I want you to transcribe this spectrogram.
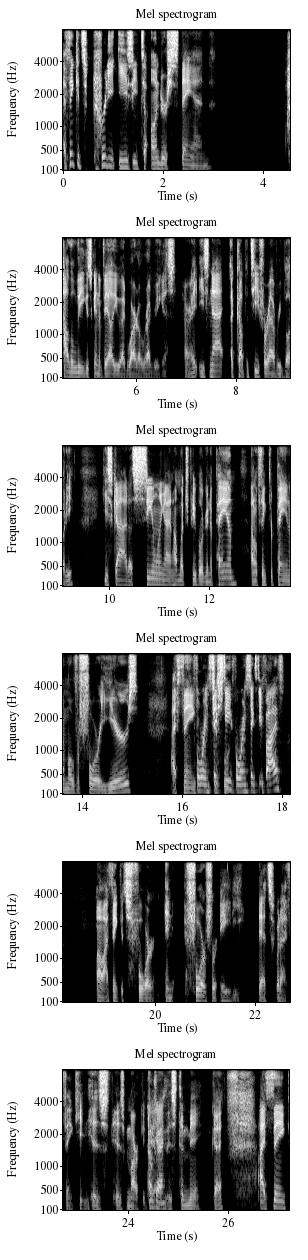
I think it's pretty easy to understand how the league is going to value Eduardo Rodriguez. All right. He's not a cup of tea for everybody. He's got a ceiling on how much people are going to pay him. I don't think they're paying him over four years. I think four and 60, just, four and 65. Oh, I think it's four and four for 80. That's what I think he, his, his market value okay. is to me. Okay. I think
